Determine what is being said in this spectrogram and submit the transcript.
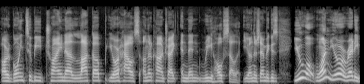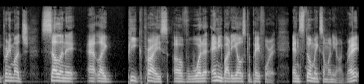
are going to be trying to lock up your house under contract and then re-wholesale it. You understand? Because you one, you're already pretty much selling it at like peak price of what anybody else could pay for it and still make some money on, right?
